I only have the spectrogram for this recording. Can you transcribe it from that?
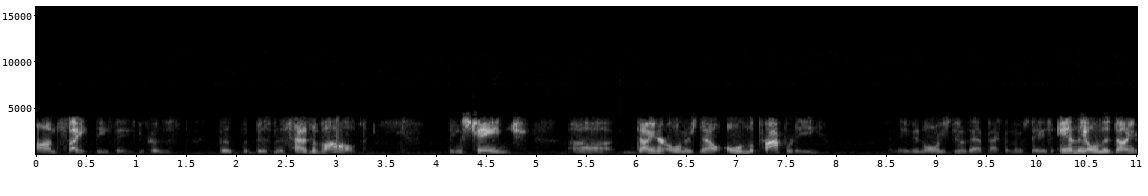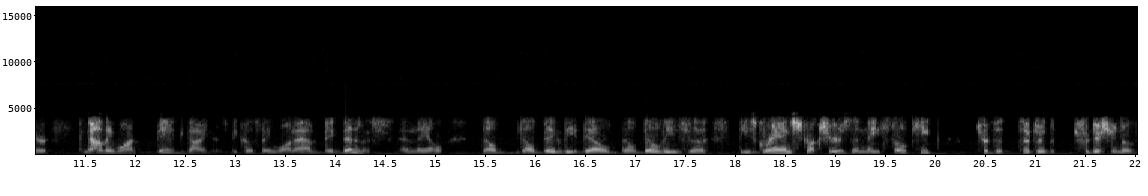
on site these days because the the business has evolved. Things change. Uh, diner owners now own the property, and they didn't always do that back in those days. And they own the diner, and now they want big diners because they want to have big business, and they'll they'll they'll big the, they'll they'll build these uh, these grand structures, and they still keep to the, to the tradition of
